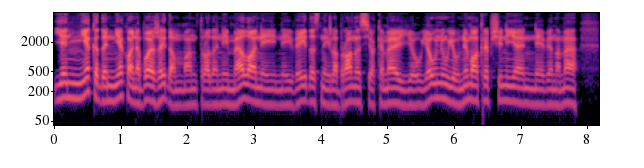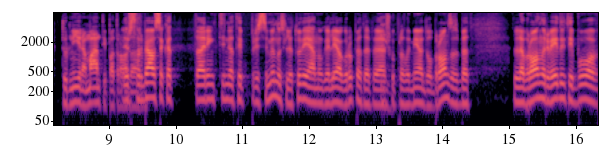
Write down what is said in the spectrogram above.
jie niekada nieko nebuvo žaidę, man atrodo, nei Melo, nei, nei Veidas, nei Lebronas jokiame jau jaunių jaunimo krepšinyje, nei viename turnyrą, man tai atrodo. Ir svarbiausia, kad ta rinktinė, taip prisiminus, Lietuvėje ją nugalėjo grupė, taip aišku, pralaimėjo dėl bronzos, bet Lebronų ir Veidui tai buvo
